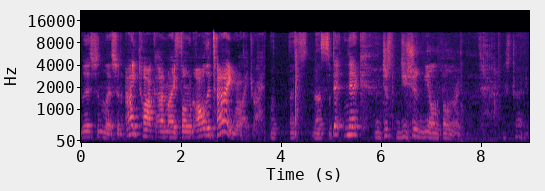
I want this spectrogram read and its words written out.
listen, listen. I talk on my phone all the time while I drive. Well, that's not. So- That, Nick, Just you shouldn't be on the phone right. now. He's driving.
